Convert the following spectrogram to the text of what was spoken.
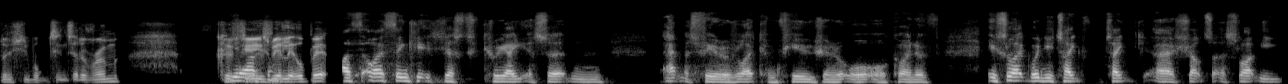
when she walked into the room. Confused me a little bit. I, th- I think it's just to create a certain atmosphere of like confusion or, or kind of it's like when you take take uh, shots at a slightly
